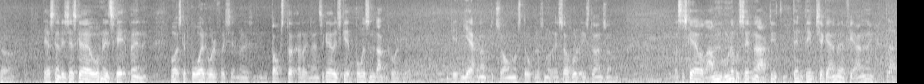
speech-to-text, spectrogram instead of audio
Så jeg skal, hvis jeg skal åbne et skab, med en, hvor jeg skal bore et hul, for eksempel en boksdør eller et eller andet, så kan jeg risikere at bore sådan et langt hul her. Gennem jern og beton og stål og sådan noget. Så er hullet ikke større end sådan. Og så skal jeg jo ramme 100% nøjagtigt den dims, jeg gerne vil have fjernet. Ikke? Klart.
